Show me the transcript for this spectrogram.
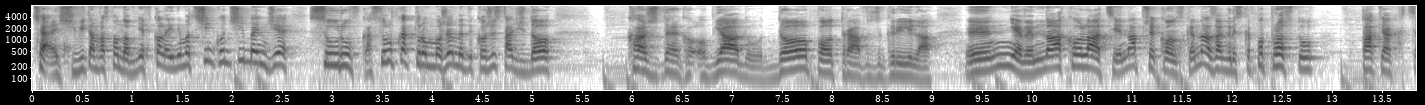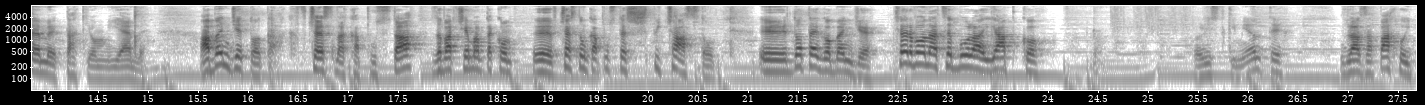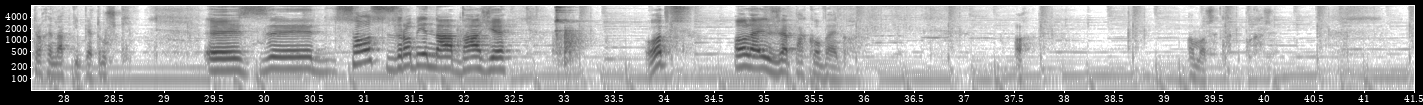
Cześć, witam Was ponownie w kolejnym odcinku. Dzisiaj będzie surówka. Surówka, którą możemy wykorzystać do każdego obiadu, do potraw z grilla. Yy, nie wiem, na kolację, na przekąskę, na zagryzkę. Po prostu tak jak chcemy, tak ją jemy. A będzie to tak, wczesna kapusta. Zobaczcie, mam taką yy, wczesną kapustę szpiczastą. Yy, do tego będzie czerwona cebula, jabłko, listki mięty dla zapachu i trochę natki pietruszki. Y, Z, sos zrobię na bazie ups, oleju rzepakowego. O. o, może tak pokażę.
